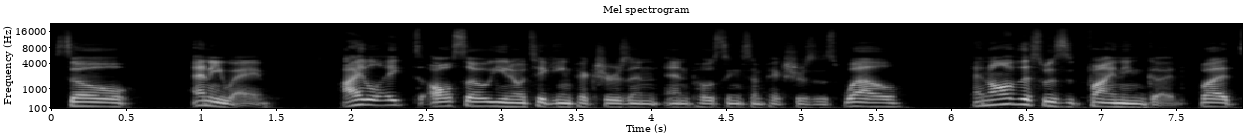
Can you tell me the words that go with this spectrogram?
So, anyway, I liked also, you know, taking pictures and, and posting some pictures as well. And all of this was fine and good. But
